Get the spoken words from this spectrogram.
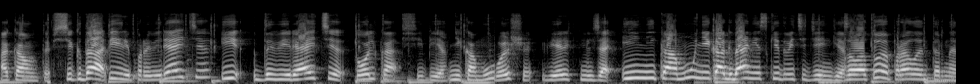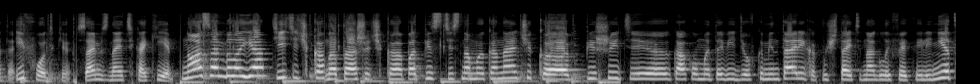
аккаунты. Всегда перепроверяйте и доверяйте только себе. Никому больше верить нельзя. И никому никогда не скидывайте деньги. Золотое правило интернета. И фотки. Сами знаете какие. Ну а с вами была я, Титечка, Наташечка. Подписывайтесь на мой каналчик. Э, пишите, как вам это видео в комментарии, как вы считаете, наглый фейк или нет.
